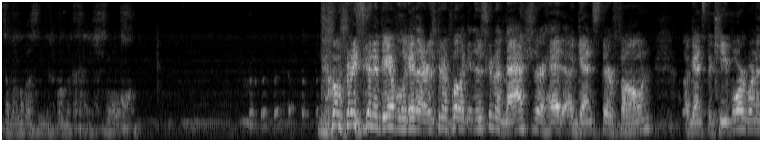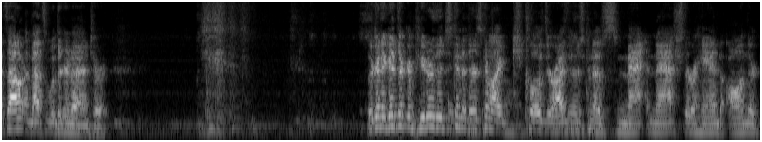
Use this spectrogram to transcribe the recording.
Someone listen to one control. Nobody's gonna be able to get that. They're just gonna put like they're just gonna mash their head against their phone, against the keyboard when it's out, and that's what they're gonna enter. they're gonna get their computer. They're just gonna they're just gonna like close their eyes and they're just gonna sma- mash their hand on their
